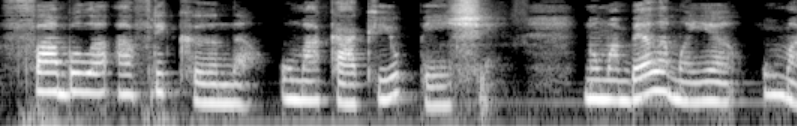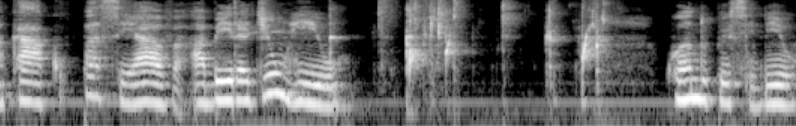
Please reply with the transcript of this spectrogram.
Fábula africana: O macaco e o peixe. Numa bela manhã, um macaco passeava à beira de um rio. Quando percebeu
